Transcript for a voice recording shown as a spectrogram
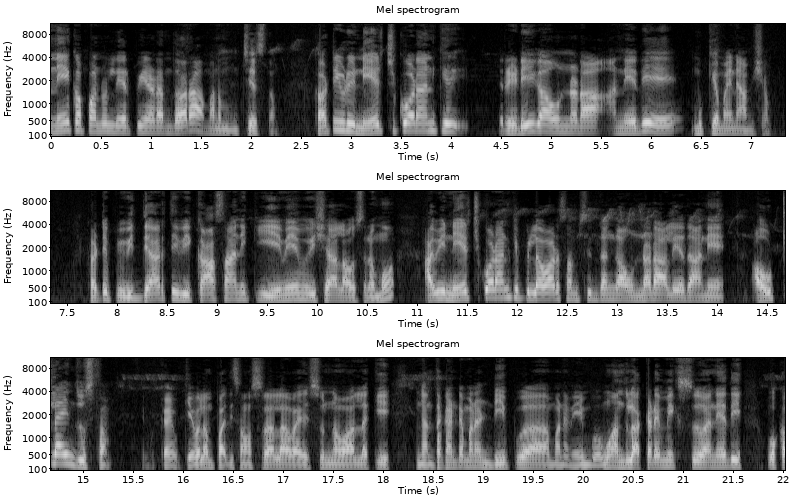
అనేక పనులు నేర్పించడం ద్వారా మనం చేస్తాం. కాబట్టి ఇవి నేర్చుకోవడానికి రెడీగా ఉన్నాడా అనేదే ముఖ్యమైన అంశం. కాబట్టి విద్యార్థి వికాసానికి ఏమేమి విషయాలు అవసరమో అవి నేర్చుకోవడానికి పిల్లవాడు సంసిద్ధంగా ఉన్నాడా లేదా అనే అవుట్లైన్ చూస్తాం. కేవలం పది సంవత్సరాల వయసు ఉన్న వాళ్ళకి అంతకంటే మనం డీప్గా మనం ఏం పోము అందులో అకాడమిక్స్ అనేది ఒక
